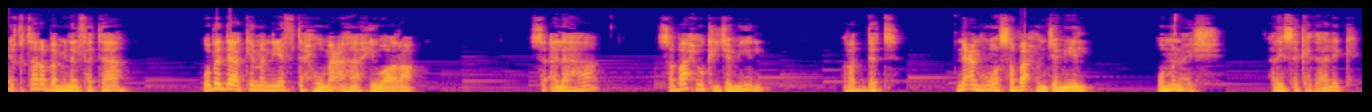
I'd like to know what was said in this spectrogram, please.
اقترب من الفتاة وبدأ كمن يفتح معها حوارا سألها صباحك جميل. ردت. نعم هو صباح جميل ومنعش. أليس كذلك؟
